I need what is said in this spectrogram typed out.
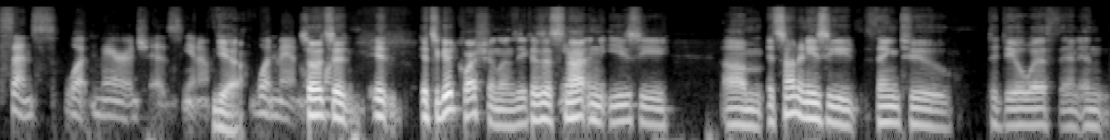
sense, what marriage is. You know, Yeah. one man. So one it's a it it's a good question, Lindsay, because it's Yeah. not an easy um it's not an easy thing to to deal with and and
